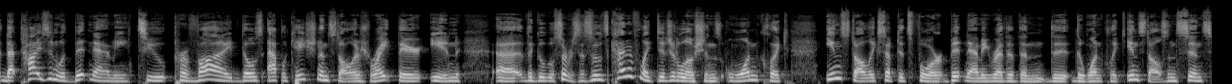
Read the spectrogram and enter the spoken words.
that ties in with Bitnami to provide those application installers right there in uh, the Google services. So it's kind of like DigitalOcean's one-click install, except it's for Bitnami rather than the the one-click installs. And since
